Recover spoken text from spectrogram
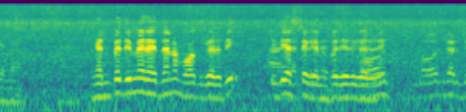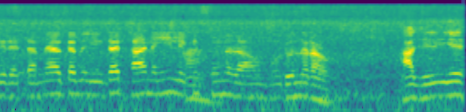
गेला गणपती में रहता ना बहुत गर्दी। किती असते गणपतीत गर्दी? बहुत गर्दी रहता है। मैं कभी इधर था नहीं लेकिन हाँ। सुन रहा हूँ सुन रहा हूँ। आज ये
